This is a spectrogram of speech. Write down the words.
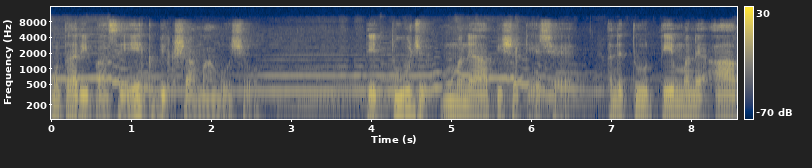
હું તારી પાસે એક ભિક્ષા માંગુ છું. તે તું જ મને આપી શકે છે અને તું તે મને આપ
